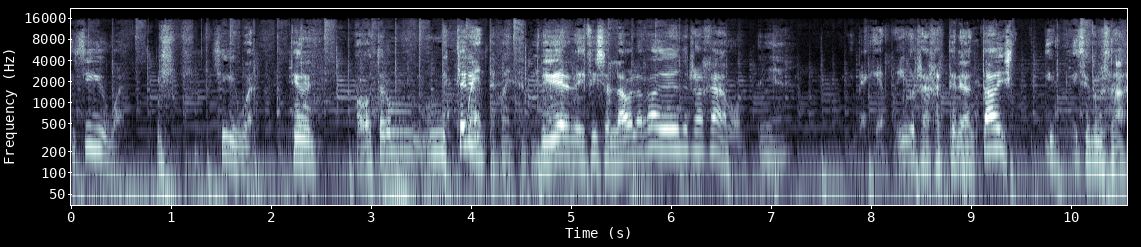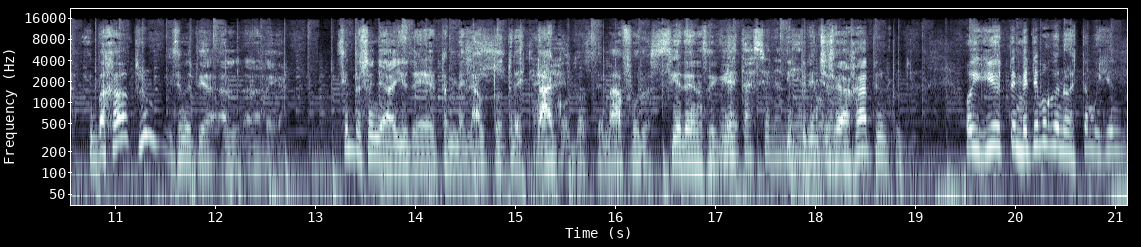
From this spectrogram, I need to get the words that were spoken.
y sigue igual. sigue igual. Tiene, vamos a contar un, un misterio. Cuenta, cuenta, cuenta. Vivía en el edificio al lado de la radio donde trabajábamos. Mira qué rico trabajar, te levantaba y, y- y se cruzaba. Y bajaba plum, y se metía a, la pega. Siempre soñaba yo tener en el auto, tres tacos, dos semáforos, siete no sé qué. Y el estacionamiento. pirincho se bajaba, plum, plum. Oye, yo te, me temo que nos estamos yendo,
